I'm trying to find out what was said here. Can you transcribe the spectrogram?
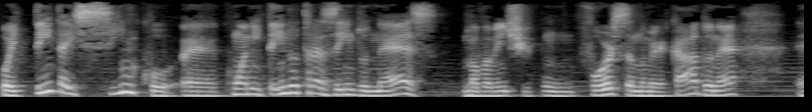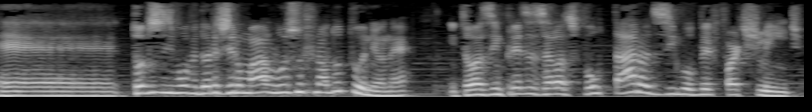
85, é, com a Nintendo trazendo NES, novamente com força no mercado, né? É, todos os desenvolvedores viram uma luz no final do túnel, né? Então as empresas elas voltaram a desenvolver fortemente,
